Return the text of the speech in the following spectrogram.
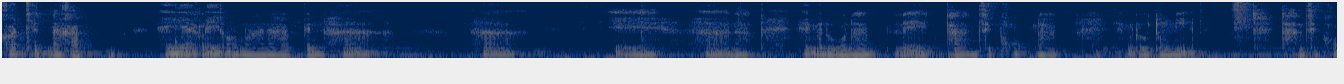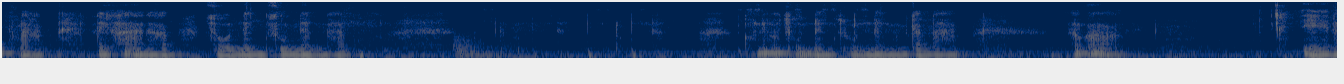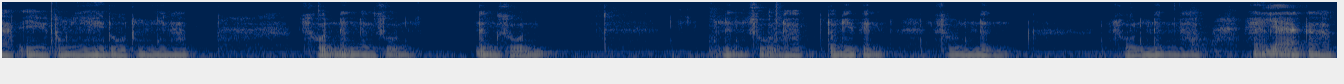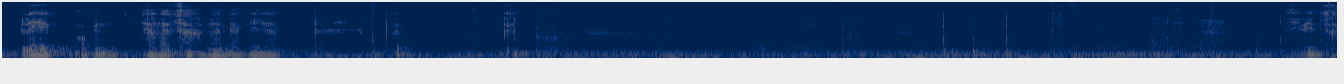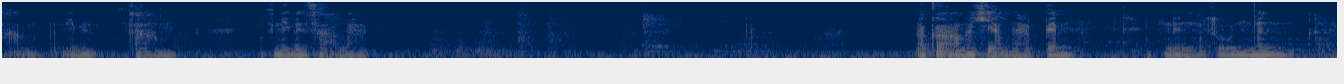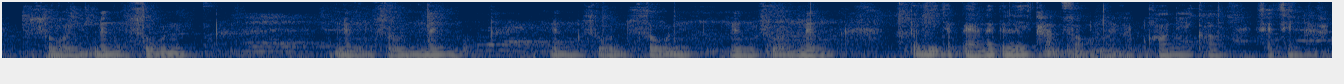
ข้อเจ็ดนะครับ ให้แยกเลขออกมานะครับ เป็นห้าห้า a ห้านะครับ ให้มาดูนะครับ เลขฐานสิบหกนะครับ ให้มาดูตรงนี้ ฐานสิบหกนะครับ เลขห้านะครับศูนย์หนึ่งศูนย์หนึ่งนะครับอันนี้ก็ศูนย์หนึ่งศูนย์หนึ่งเหมือนกันนะครับ แล้วก็ a นะครับ a อยู่ตรงนี้ให้ดูตรงนี้นะครับ ศูนย์หนึ่งหนึ่งศูนย์หนึ่งศูนย์หนึ่งศูนย์นะครับ ตัวนี้เป็นศูนย์หนึ่งศูนย์หนึ่งนะครับให้แยกนะครับ เลขออกเป็นอย่างละสามนะแบบนี้ครับนี่เป็นสามอันนี้เป็นสามอันนี้เป็นสามนะครับ แล้วก็เอามาเขียนนะครับ เป็นหนึ่งศูนย์หนึ่งศูนย์หนึ่งศูนย์หนึ่งศูนย์หนึ่งหนึ่งศูนย์ศูนย์หนึ่งศูนย์หนึ่งตัวนี้จะแปลงได้เป็นเลขฐานสองนะครับ ข้อนี้ก็เสร็จสิ้นนะครับ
